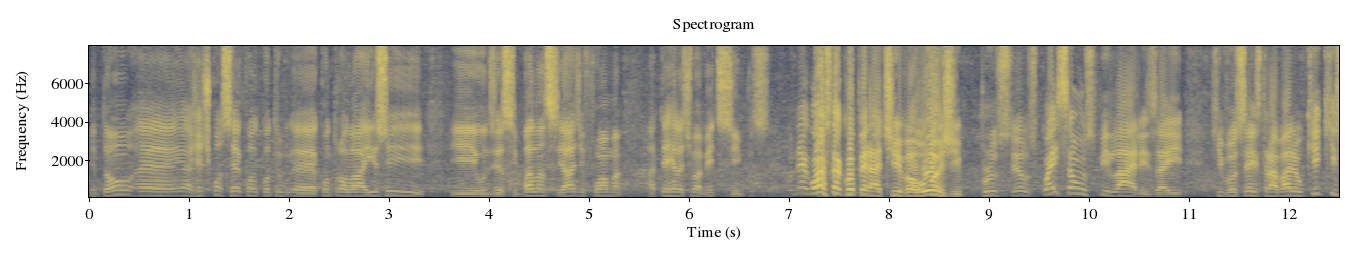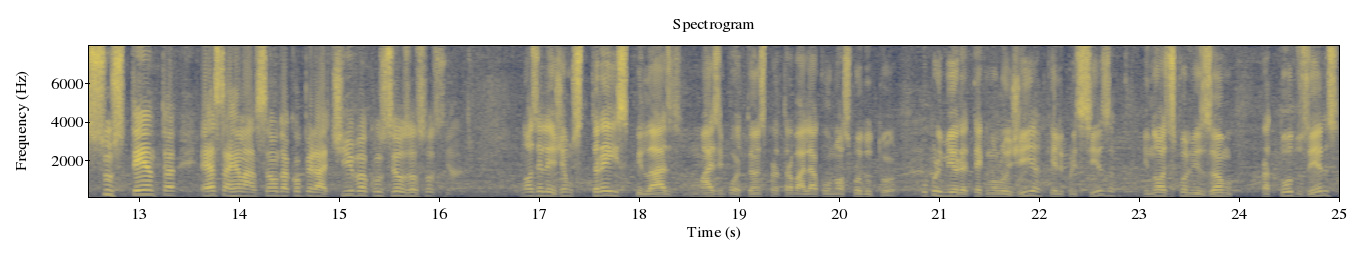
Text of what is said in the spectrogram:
Então, é, a gente consegue é, controlar isso e, e, vamos dizer assim, balancear de forma até relativamente simples. O negócio da cooperativa hoje, para os seus, quais são os pilares aí que vocês trabalham? O que, que sustenta essa relação da cooperativa com os seus associados? nós elegemos três pilares mais importantes para trabalhar com o nosso produtor. O primeiro é tecnologia, que ele precisa, e nós disponibilizamos para todos eles.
